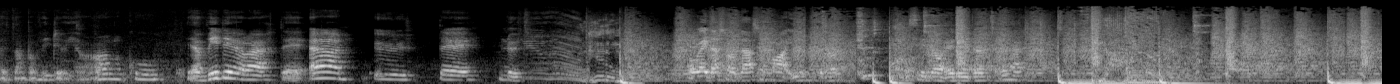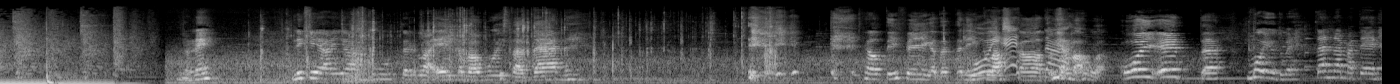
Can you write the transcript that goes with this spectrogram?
Laitetaanpa video ihan alkuun. Ja video lähtee ään, y, t, nyt. Okei, okay, tässä on tää sama intro. Siinä on editoitu vähän. No niin. Niki ajaa skuutterilla eikä vaan muistaa tänne. Me oltiin feikata, että Niklas kaatui ja huo. Oi että! Moi YouTube! Tänään mä teen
